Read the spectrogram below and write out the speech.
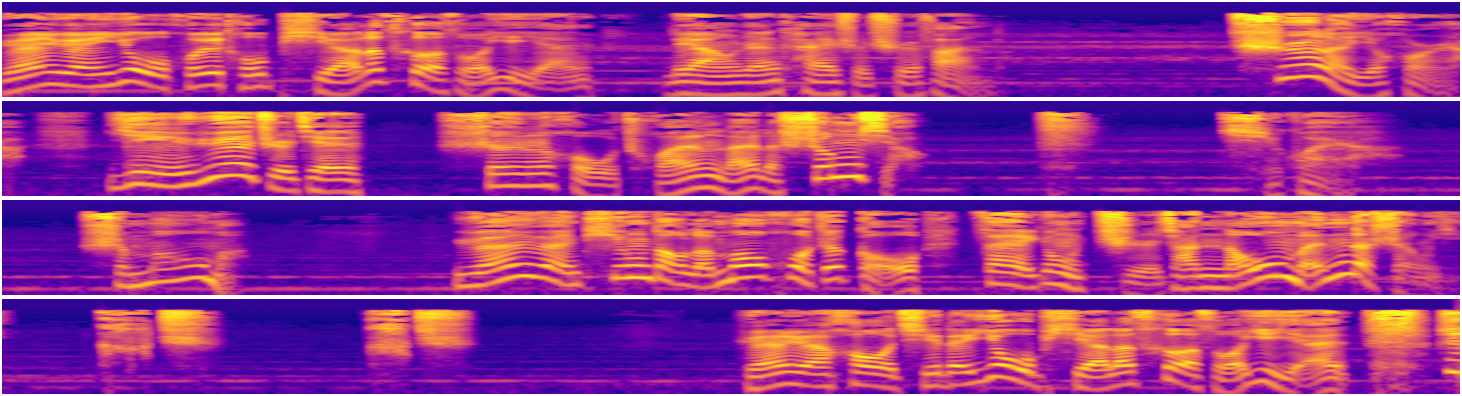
圆圆又回头瞥了厕所一眼，两人开始吃饭了。吃了一会儿啊，隐约之间，身后传来了声响。奇怪呀，是猫吗？圆圆听到了猫或者狗在用指甲挠门的声音，咔哧，咔哧。圆圆好奇的又瞥了厕所一眼，这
